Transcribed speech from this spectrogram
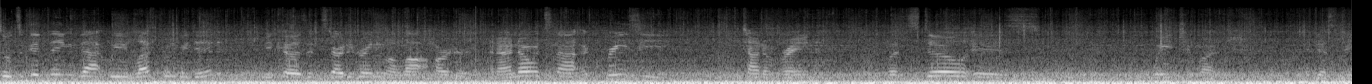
So it's a good thing that we left when we did because it started raining a lot harder. And I know it's not a crazy ton of rain, but still is way too much to just be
